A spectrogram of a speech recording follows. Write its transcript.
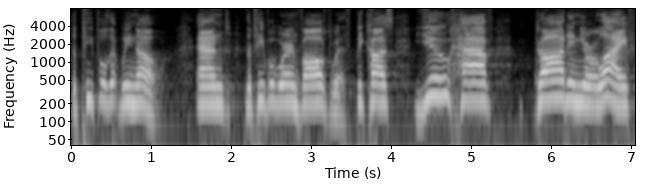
the people that we know, and the people we're involved with, because you have God in your life,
